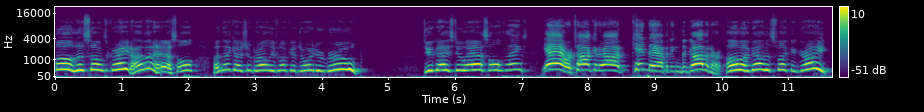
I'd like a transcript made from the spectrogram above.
Oh, this sounds great. I'm an asshole. I think I should probably fucking join your group. Do you guys do asshole things? Yeah, we're talking about kidnapping the governor. Oh my god, that's fucking great.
